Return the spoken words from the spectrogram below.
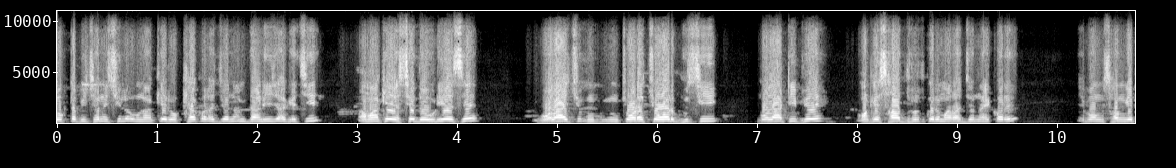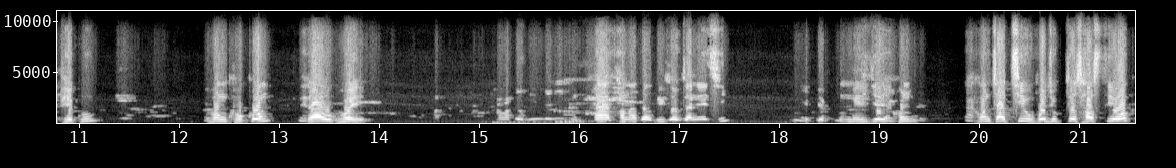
লোকটা পিছনে ছিল ওনাকে রক্ষা করার জন্য আমি দাঁড়িয়ে যা গেছি। আমাকে এসে দৌড়ে এসে গলায় চড়ে চড় ঘুষি, গলা টিপে আমাকে সাধরোধ করে মারার জন্য করে এবং সঙ্গে ফেকু এবং খোকন, এরা উভয়ে হ্যাঁ থানাতে অভিযোগ জানিয়েছি। যে এখন এখন চাচ্ছি উপযুক্ত শাস্তি হোক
